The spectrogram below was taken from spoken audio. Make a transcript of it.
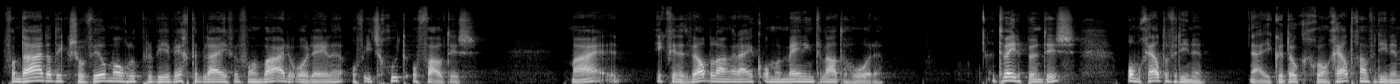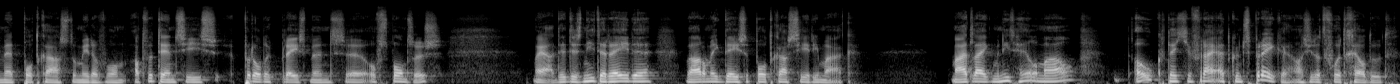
Vandaar dat ik zoveel mogelijk probeer weg te blijven van waardeoordelen of iets goed of fout is. Maar ik vind het wel belangrijk om een mening te laten horen. Het tweede punt is om geld te verdienen. Nou, je kunt ook gewoon geld gaan verdienen met podcasts door middel van advertenties, product placements uh, of sponsors. Maar ja, dit is niet de reden waarom ik deze podcastserie maak. Maar het lijkt me niet helemaal ook dat je vrij uit kunt spreken als je dat voor het geld doet.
